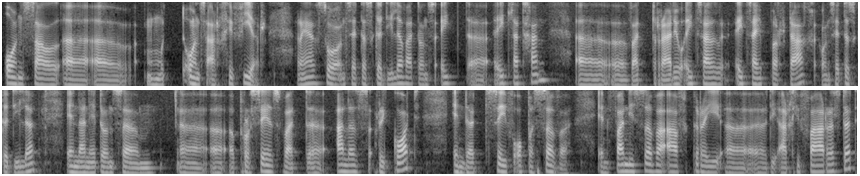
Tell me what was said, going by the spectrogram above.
ons sal uh uh moet ons argiveer. Reg? So ons het 'n skedule wat ons uit uh, uit laat gaan uh, uh wat radio uitsal uitsy per dag. Ons het 'n skedule en dan het ons 'n um, uh, uh, 'n proses wat uh, alles rekord en dit save op 'n server. En van die server af kry uh, die argivaris dit.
